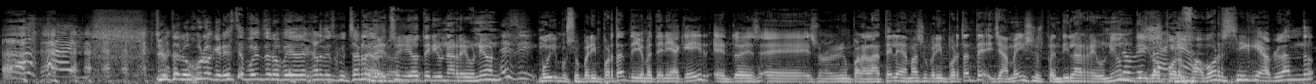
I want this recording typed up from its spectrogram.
Yo te lo juro que en este momento no podía dejar de escucharle. De hecho, yo tenía una reunión Eh, muy súper importante. Yo me tenía que ir. Entonces, eh, es una reunión para la tele, además súper importante. Llamé y suspendí la reunión. No Digo, por favor, sigue hablando.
